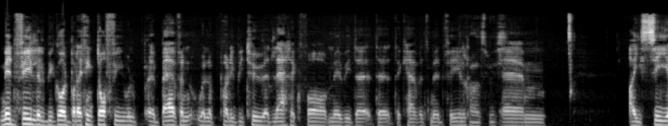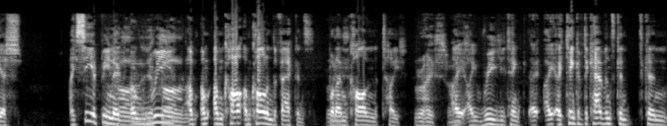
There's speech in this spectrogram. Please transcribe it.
midfield it'll be good, but I think Duffy will, uh, Bevan will probably be too athletic for maybe the the, the Kevin's midfield. Crosby's. Um, I see it. I see it being a, a calling it, you're real. I'm, I'm, I'm, call, I'm calling the Fechins, but I'm calling it tight. Right. I, right. I really think I, I think if the Kevins can can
